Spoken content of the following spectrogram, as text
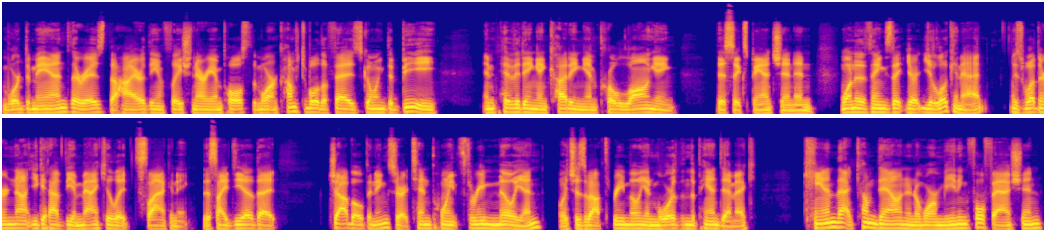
more demand there is, the higher the inflationary impulse, the more uncomfortable the Fed is going to be in pivoting and cutting and prolonging this expansion. And one of the things that you're, you're looking at is whether or not you could have the immaculate slackening. This idea that job openings are at 10.3 million, which is about 3 million more than the pandemic. Can that come down in a more meaningful fashion,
